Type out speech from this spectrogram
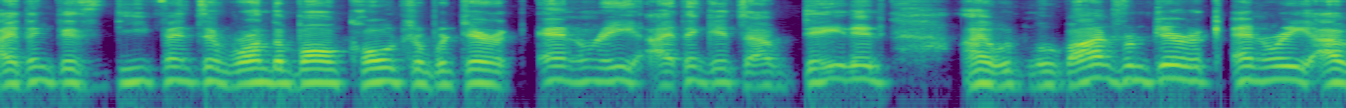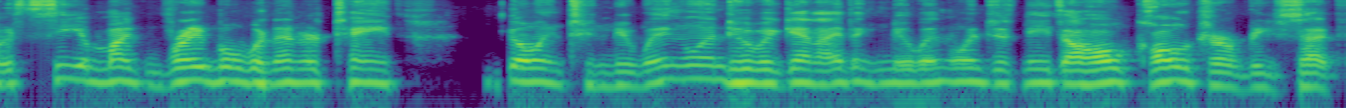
I think this defensive run the ball culture with Derrick Henry, I think it's outdated. I would move on from Derrick Henry. I would see if Mike Vrabel would entertain going to New England, who again, I think New England just needs a whole culture reset.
